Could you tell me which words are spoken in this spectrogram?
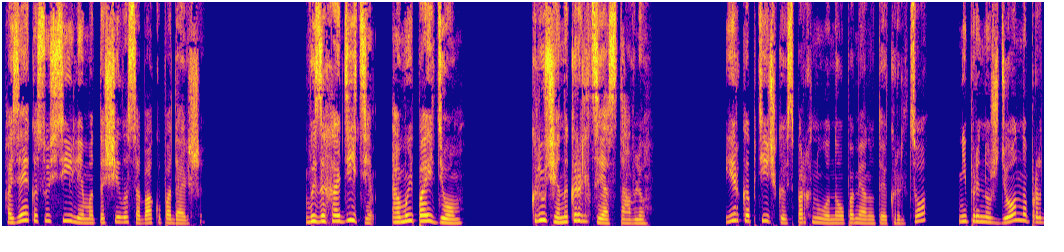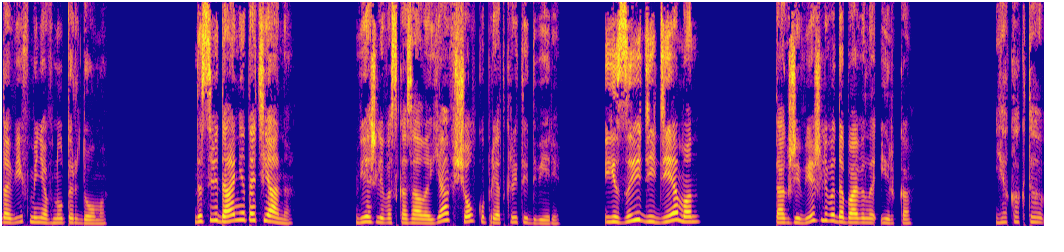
Хозяйка с усилием оттащила собаку подальше. «Вы заходите, а мы пойдем. Ключ я на крыльце оставлю». Ирка птичкой вспорхнула на упомянутое крыльцо, непринужденно продавив меня внутрь дома. «До свидания, Татьяна!» — вежливо сказала я в щелку при открытой двери. «Изыди, демон!» Также вежливо добавила Ирка. «Я как-то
